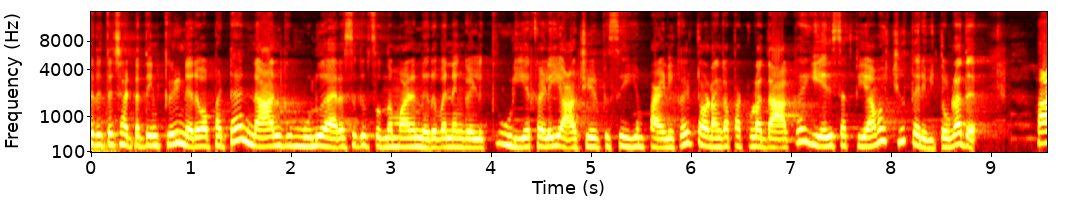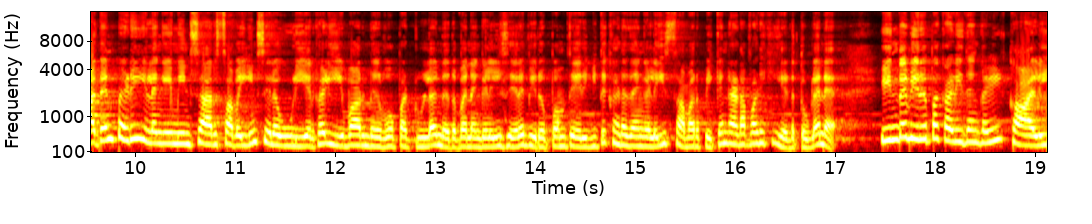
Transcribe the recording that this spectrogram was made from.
திருத்த சட்டத்தின் கீழ் நிறுவப்பட்ட நான்கு முழு அரசுக்கு சொந்தமான நிறுவனங்களுக்கு ஊழியர்களை ஆட்சேர்ப்பு செய்யும் பணிகள் தொடங்கப்பட்டுள்ளதாக எரிசக்தி அமைச்சு தெரிவித்துள்ளது. அதன்படி இலங்கை மின்சார சபையின் சில ஊழியர்கள் இவ்வாறு நிறுவப்பட்டுள்ள நிறுவனங்களில் சேர விருப்பம் தெரிவித்து கடிதங்களை சமர்ப்பிக்க நடவடிக்கை எடுத்துள்ளனர். இந்த விருப்ப கடிதங்கள் காலி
